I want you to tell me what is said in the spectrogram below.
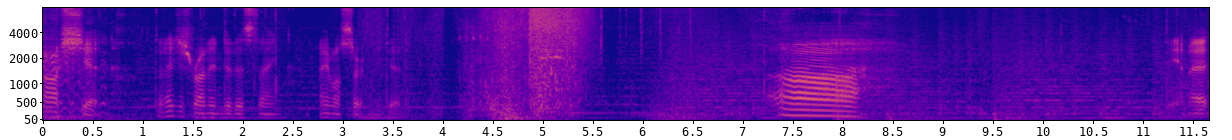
Oh shit. Did I just run into this thing? I most certainly did. Ah. Damn it.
